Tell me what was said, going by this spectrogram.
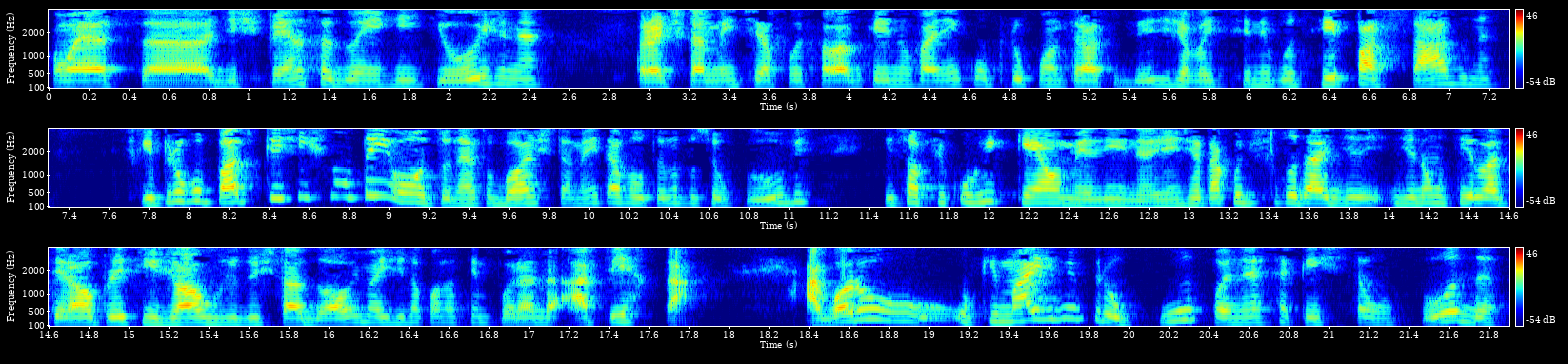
com essa dispensa do Henrique hoje, né? Praticamente já foi falado que ele não vai nem cumprir o contrato dele, já vai ser negócio repassado, né? Fiquei preocupado porque a gente não tem outro, né? O Borges também tá voltando pro seu clube e só fica o Riquelme ali, né? A gente já tá com dificuldade de, de não ter lateral para esses jogos do estadual, imagina quando a temporada apertar. Agora, o, o que mais me preocupa nessa questão toda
